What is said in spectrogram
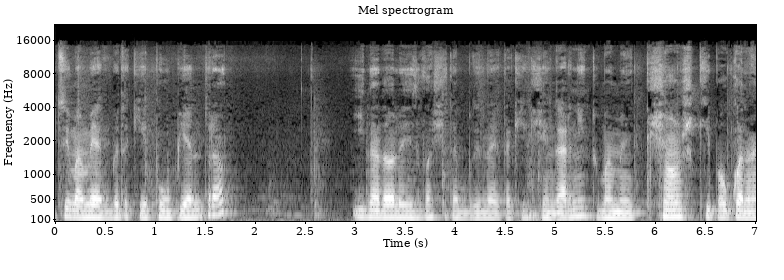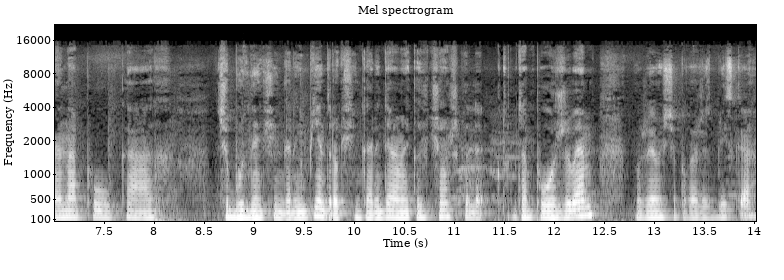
Tutaj mamy jakby takie półpiętro. I na dole jest właśnie ten budynek takiej księgarni. Tu mamy książki poukładane na półkach. Czy budynek księgarni, piętro księgarni. Tutaj mam jakąś książkę, którą tam położyłem. Może ją jeszcze pokażę z bliska.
